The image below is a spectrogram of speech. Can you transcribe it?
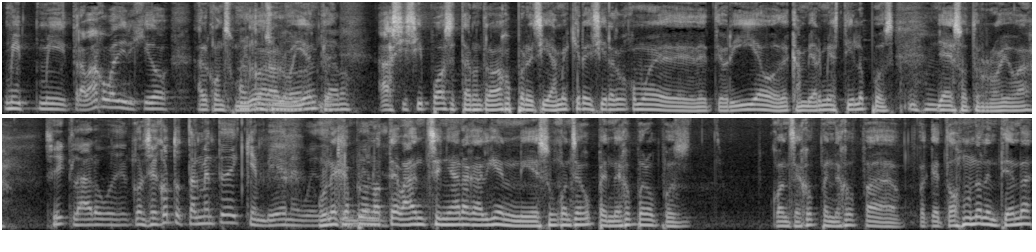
mi, mi trabajo va dirigido al consumidor, al, consumidor, oyente. claro. Así sí puedo aceptar un trabajo, pero si ya me quiere decir algo como de, de- de teoría o de cambiar mi estilo, pues ya es otro rollo, va. Sí, claro, güey. El consejo totalmente de quien viene, güey. Un ejemplo no te va a enseñar a alguien ni es un consejo pendejo, pero pues consejo pendejo para que todo el mundo lo entienda.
